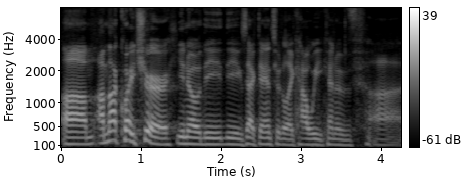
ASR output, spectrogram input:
Um, I'm not quite sure, you know, the, the exact answer to like how we kind of uh,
